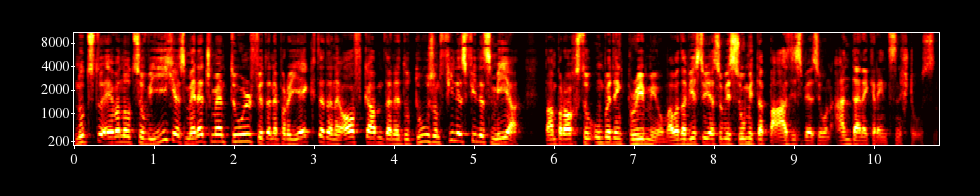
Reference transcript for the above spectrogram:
Nutzt du Evernote so wie ich als Management-Tool für deine Projekte, deine Aufgaben, deine To-Dos und vieles, vieles mehr, dann brauchst du unbedingt Premium. Aber da wirst du ja sowieso mit der Basisversion an deine Grenzen stoßen.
